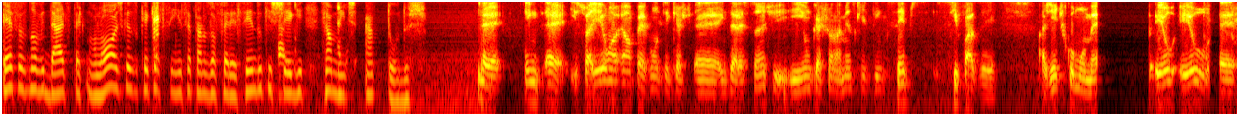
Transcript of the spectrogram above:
essas novidades tecnológicas, o que, que a ciência está nos oferecendo que chegue realmente a todos. É, é, isso aí é uma, é uma pergunta é interessante e um questionamento que a gente tem que sempre se fazer. A gente, como médico, eu, eu é,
